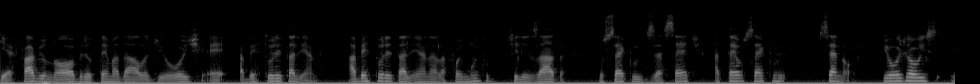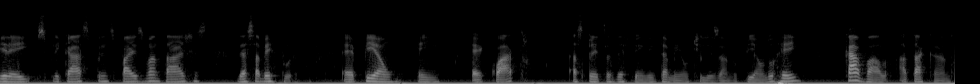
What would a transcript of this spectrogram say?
Aqui é Fábio Nobre. O tema da aula de hoje é abertura italiana. A abertura italiana ela foi muito utilizada no século XVII até o século XIX. E hoje eu irei explicar as principais vantagens dessa abertura. É, peão em E4, as pretas defendem também utilizando o peão do rei, cavalo atacando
